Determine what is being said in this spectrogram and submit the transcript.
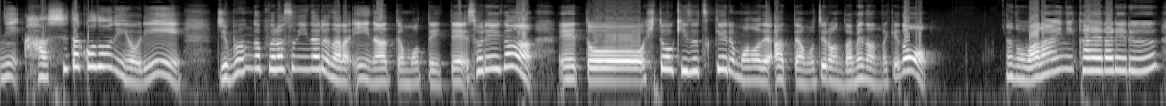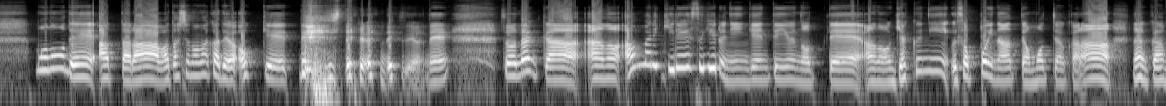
に発したことにより自分がプラスになるならいいなって思っていてそれが、えっ、ー、と人を傷つけるものであってはもちろんダメなんだけどあの、笑いに変えられるものであったら、私の中では OK ってしてるんですよね。そう、なんか、あの、あんまり綺麗すぎる人間っていうのって、あの、逆に嘘っぽいなって思っちゃうから、なんか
